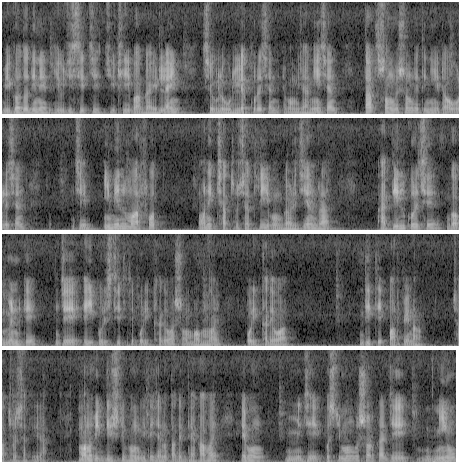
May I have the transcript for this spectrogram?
বিগত দিনের ইউজিসির যে চিঠি বা গাইডলাইন সেগুলো উল্লেখ করেছেন এবং জানিয়েছেন, তার সঙ্গে সঙ্গে তিনি এটাও বলেছেন যে ইমেল মারফত অনেক ছাত্রছাত্রী এবং গার্জিয়ানরা অ্যাপিল করেছে গভর্নমেন্টকে যে এই পরিস্থিতিতে পরীক্ষা দেওয়া সম্ভব নয়, পরীক্ষা দেওয়া দিতে পারবে না ছাত্রছাত্রীরা। মানবিক দৃষ্টিভঙ্গিতে যেন তাদের দেখা হয় এবং যে পশ্চিমবঙ্গ সরকার যে নিয়ম,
